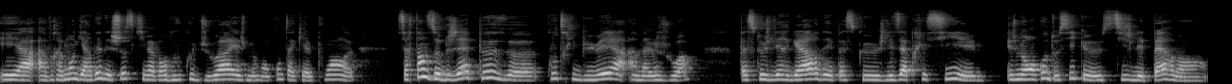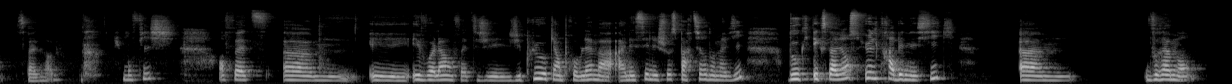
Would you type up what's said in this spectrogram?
et à, vraiment garder des choses qui m'apportent beaucoup de joie et je me rends compte à quel point euh, certains objets peuvent euh, contribuer à, ma joie parce que je les regarde et parce que je les apprécie et, je me rends compte aussi que si je les perds, ben c'est pas grave, je m'en fiche en fait. Euh, et, voilà en fait, j'ai plus aucun problème à, laisser les choses partir dans ma vie. Donc expérience ultra bénéfique, vraiment.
